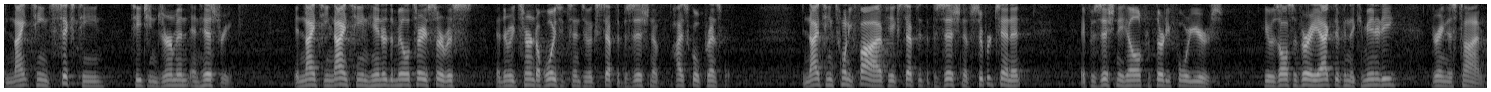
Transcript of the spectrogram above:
in 1916, teaching German and history. In 1919, he entered the military service and then returned to Hoisington to accept the position of high school principal. In 1925, he accepted the position of superintendent, a position he held for 34 years. He was also very active in the community during this time.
